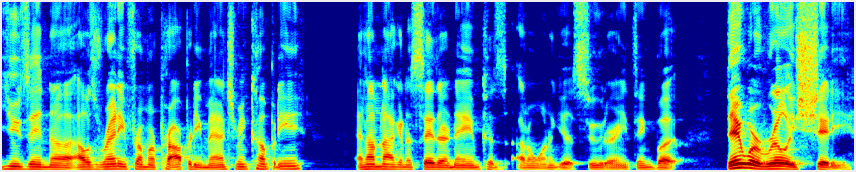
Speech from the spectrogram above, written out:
using, uh, I was renting from a property management company. And I'm not going to say their name because I don't want to get sued or anything, but they were really shitty.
